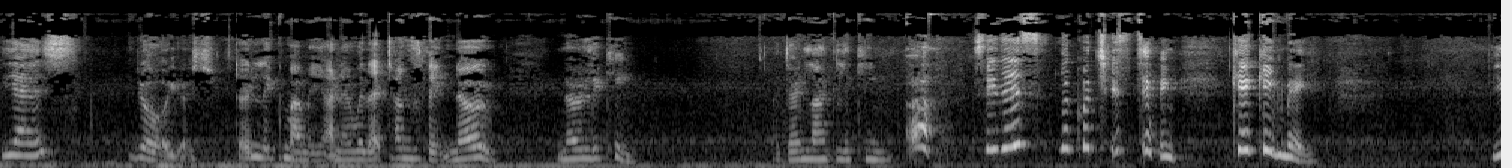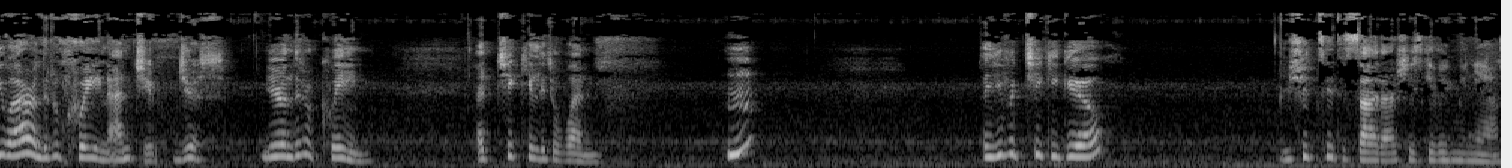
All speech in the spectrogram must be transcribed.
Yes. Oh, yes. Don't lick mummy. I know where that tongue's been. No. No licking. I don't like licking. Oh, see this? Look what she's doing. Kicking me. You are a little queen, aren't you? Yes. You're a little queen. A cheeky little one. Hmm? Are you a cheeky girl? You should see the side eye she's giving me now.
